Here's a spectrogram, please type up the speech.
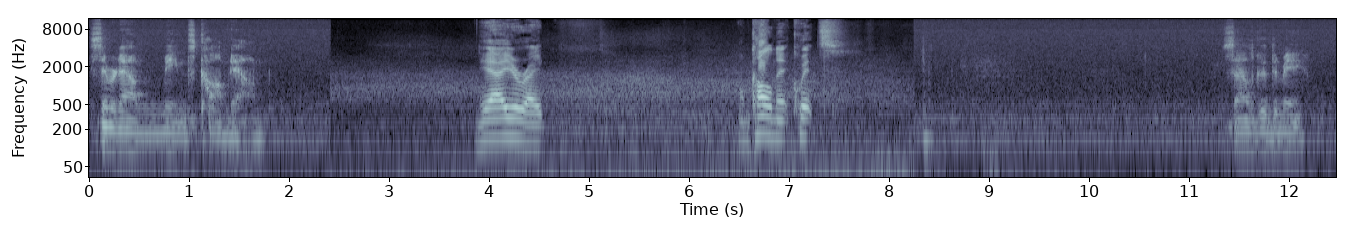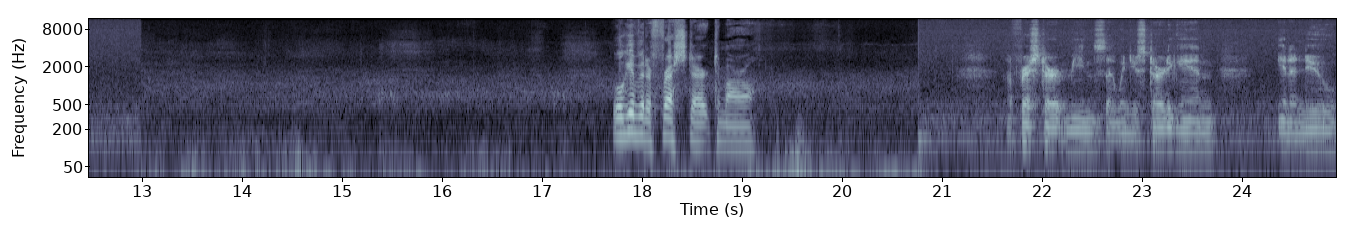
Simmer down means calm down. Yeah, you're right. I'm calling it quits. Sounds good to me. We'll give it a fresh start tomorrow. A fresh start means that when you start again in a new,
